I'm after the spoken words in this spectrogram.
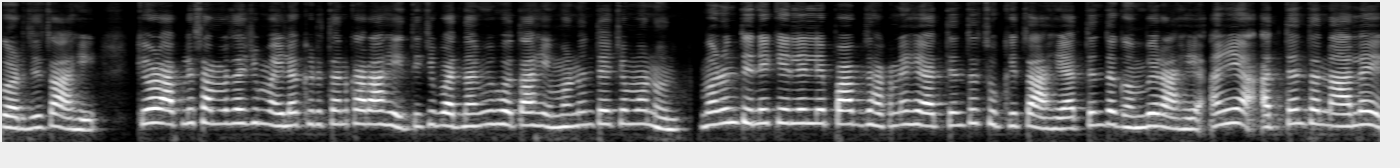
गरजेचं आहे. केवळ आपल्या समाजाची महिला कीर्तनकार आहे तिची बदनामी होत आहे म्हणून त्याचे म्हणून म्हणून तिने केलेले पाप झाकणे हे अत्यंत चुकीचं आहे अत्यंत गंभीर आहे आणि अत्यंत नालय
